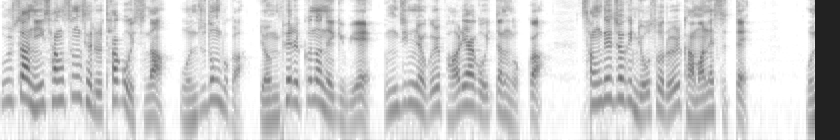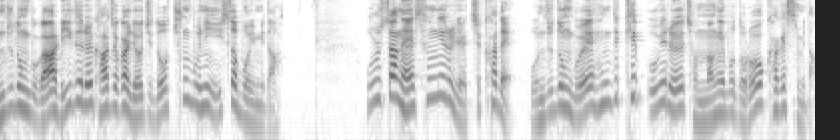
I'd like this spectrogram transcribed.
울산이 상승세를 타고 있으나 원주동부가 연패를 끊어내기 위해 응집력을 발휘하고 있다는 것과 상대적인 요소를 감안했을 때 원주동부가 리드를 가져갈 여지도 충분히 있어 보입니다. 울산의 승리를 예측하되 원주동부의 핸디캡 우위를 전망해 보도록 하겠습니다.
